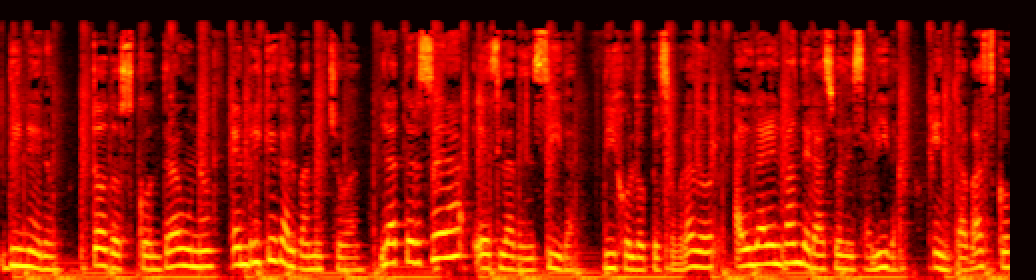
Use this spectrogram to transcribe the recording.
Dinero. Todos contra uno. Enrique Galván Ochoa. La tercera es la vencida, dijo López Obrador al dar el banderazo de salida en Tabasco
